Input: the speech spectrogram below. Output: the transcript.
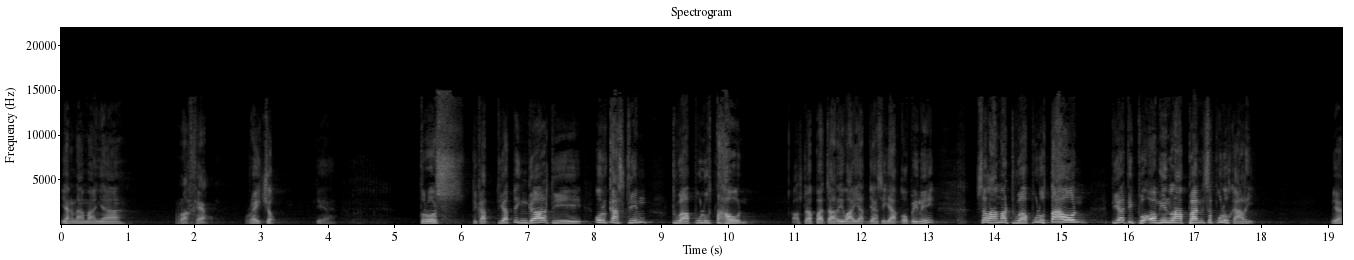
yang namanya Rachel, Rachel. Ya. Terus dia tinggal di Urkasdim 20 tahun. Kalau sudah baca riwayatnya si Yakob ini, selama 20 tahun dia dibohongin Laban 10 kali. Ya,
